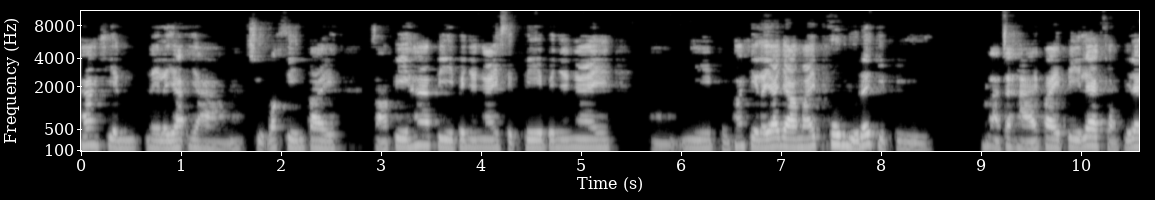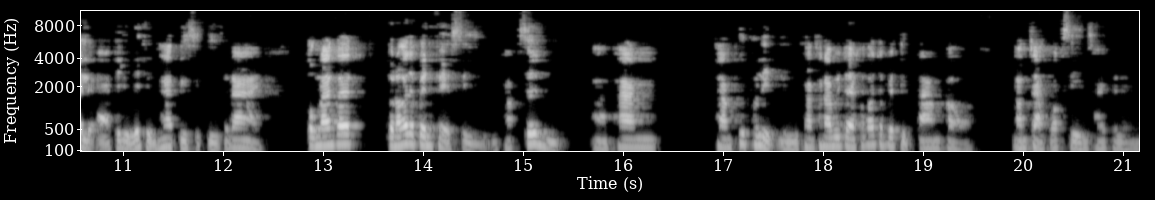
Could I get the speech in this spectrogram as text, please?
ข้างเคียงในระยะยาวนะฉีดวัคซีนไป สามปีห้าปีเป็นยังไงสิบปีเป็นยังไงมีผลข้างเคียงระยะยาวไหมภูมิอยู่ได้กี่ปี มันอาจจะหายไปปีแรกสองปีแรกหรืออาจจะอยู่ได้ถึงห้าปีสิบปีก็ได้ ตรงนั้นก็ตรงนั้นก็จะเป็นเฟสสี่นะครับ ซึ่งทางทางผู้ผลิตหรือทางคณะวิจัยเขาก็จะไปติดตามต่อ หลังจากวัคซีนใช้ไปแล้ว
